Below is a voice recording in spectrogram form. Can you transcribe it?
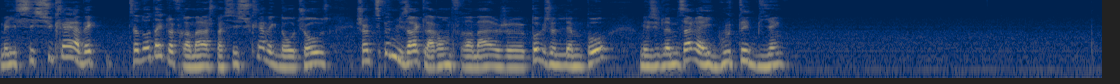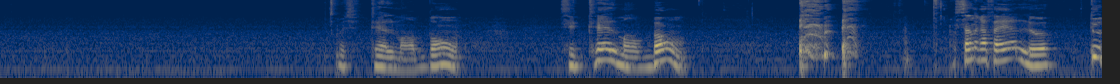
Mais c'est sucré avec. Ça doit être le fromage, parce que c'est sucré avec d'autres choses. J'ai un petit peu de misère avec l'arôme fromage. Euh, Pas que je l'aime pas, mais j'ai de la misère à y goûter bien. C'est tellement bon. C'est tellement bon. San Rafael, là, tout,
